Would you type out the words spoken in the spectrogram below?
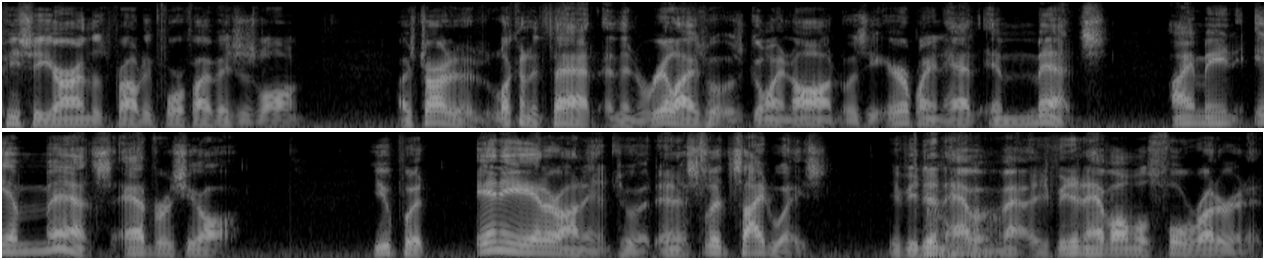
piece of yarn that's probably four or five inches long. I started looking at that and then realized what was going on was the airplane had immense, I mean immense adverse yaw. You put any aileron into it and it slid sideways if you didn't have a if you didn't have almost full rudder in it.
